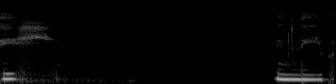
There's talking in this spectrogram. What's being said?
dich in Liebe.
